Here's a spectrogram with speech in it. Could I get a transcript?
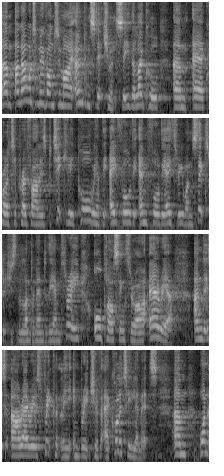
Um, I now want to move on to my own constituency. The local um, air quality profile is particularly poor. We have the A4, the M4, the A316, which is the London end of the M3, all passing through our area. And our area is frequently in breach of air quality limits. Um, one,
